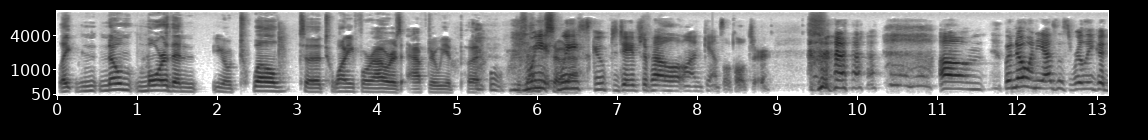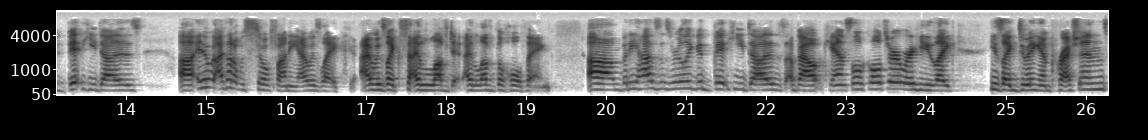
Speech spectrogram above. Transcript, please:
like no more than you know twelve to twenty four hours after we had put. We we scooped Dave Chappelle on cancel culture. um, but no, and he has this really good bit he does. Uh, and it, I thought it was so funny. I was like, I was like, I loved it. I loved the whole thing. Um, but he has this really good bit he does about cancel culture where he like, he's like doing impressions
